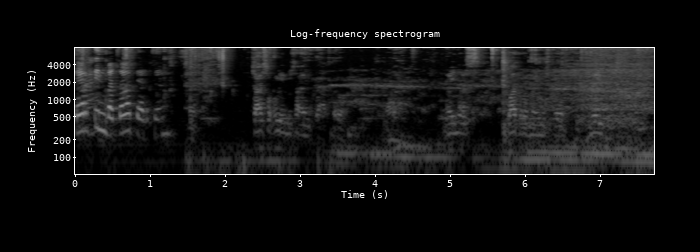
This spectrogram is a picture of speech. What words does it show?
13 ba to? 13? Sasokli mo sa akin 4. Minus 4 minus 4. 9.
